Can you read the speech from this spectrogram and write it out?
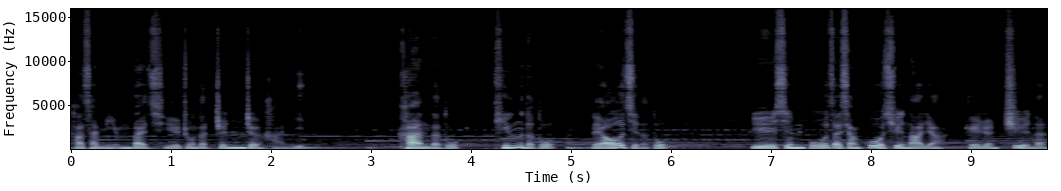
他才明白其中的真正含义。看得多，听得多，了解的多。雨欣不再像过去那样给人稚嫩、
